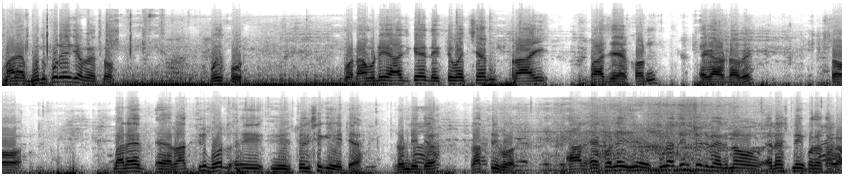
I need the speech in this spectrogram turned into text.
মানে বুধপুরেই যাবে তো? বুধপুর। মোটামুটি আজকে দেখতে পাচ্ছেন প্রায় বাজে এখন এগারোটা হবে। তো মানে আহ, রাত্রি ভোর এই- এই চলছে কি এটা রন্ডি দেওয়া রাত্রি ভোর আর এখন এই যে পুরা দিন চলবে একদম রেস্ট নিয়ে কোথাও থাকা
